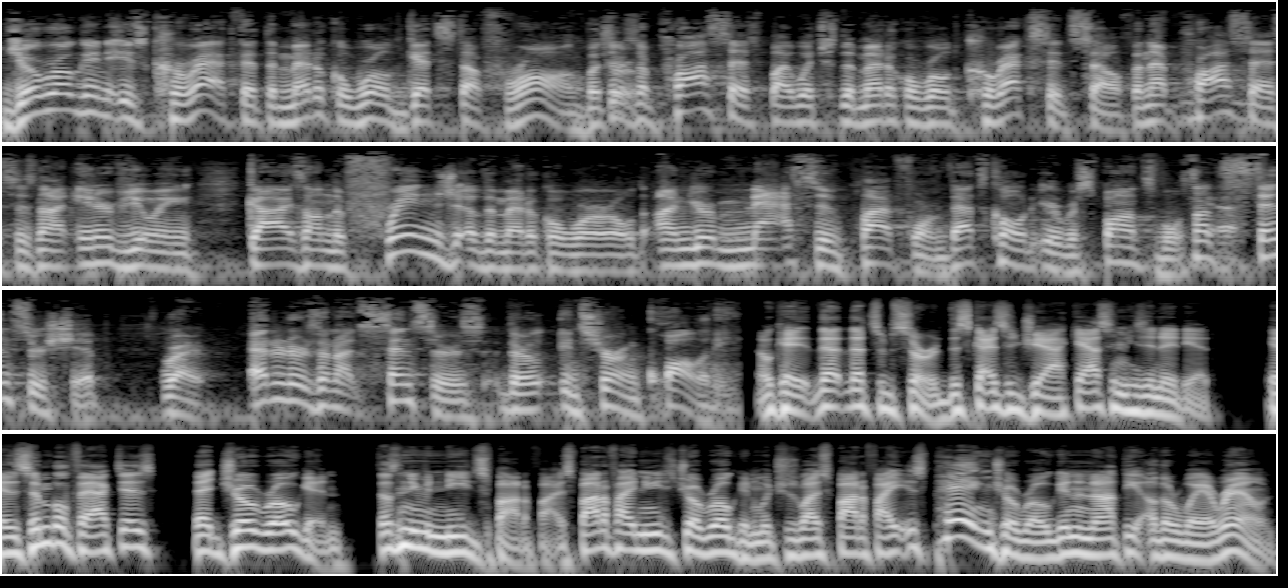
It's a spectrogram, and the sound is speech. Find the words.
Joe Rogan is correct that the medical world gets stuff wrong, but sure. there's a process by which the medical world corrects itself. And that process is not interviewing guys on the fringe of the medical world on your massive platform. That's called irresponsible. It's not yeah. censorship. Right. Editors are not censors. They're ensuring quality. Okay, that, that's absurd. This guy's a jackass and he's an idiot. Okay, the simple fact is that Joe Rogan doesn't even need Spotify. Spotify needs Joe Rogan, which is why Spotify is paying Joe Rogan and not the other way around.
